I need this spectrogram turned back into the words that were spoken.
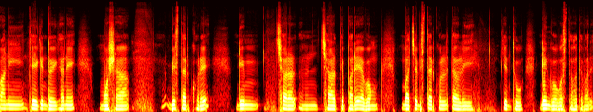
পানিতে কিন্তু এখানে মশা বিস্তার করে ডিম ছড়া ছাড়তে পারে এবং বাচ্চা বিস্তার করলে তাহলেই কিন্তু ডেঙ্গু অবস্থা হতে পারে।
